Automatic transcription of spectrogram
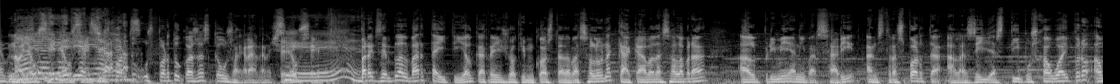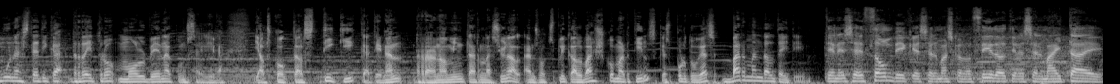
eh? No, ja ho sé, ja ho sé. Us porto, us porto coses que us agraden, això Sí. ja ho sé. Per exemple, el bar Tahití, al carrer Joaquim Costa de Barcelona, que acaba de celebrar el primer aniversari. Ens transporta a les illes tipus Hawaii, però amb una estètica retro molt ben aconseguida. I els còctels Tiki, que tenen renom internacional. Ens ho explica el Vasco Martins, que és portuguès, barman del Tahití. Tienes el zombie, que es el más conocido, tienes el Mai Tai.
